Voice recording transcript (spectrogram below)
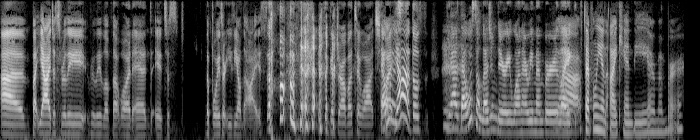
Um, but yeah, I just really, really love that one. And it's just, the boys are easy on the eyes. So it's a good drama to watch. That but was- yeah, those, Yeah, that was a legendary one. I remember, Yeah. like, It's definitely an eye candy, I remember.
